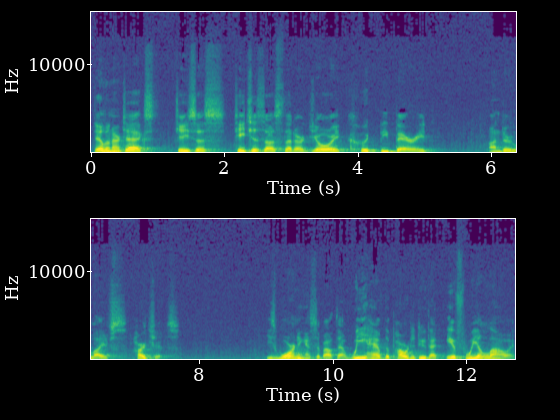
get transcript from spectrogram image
Still in our text, Jesus teaches us that our joy could be buried under life's hardships. He's warning us about that. We have the power to do that if we allow it.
